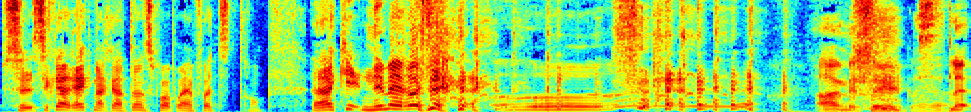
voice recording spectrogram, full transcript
c'est correct, Marc-Antoine, c'est pas la première fois que tu te trompes. Euh, ok, numéro 2. ah, mais tu sais,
